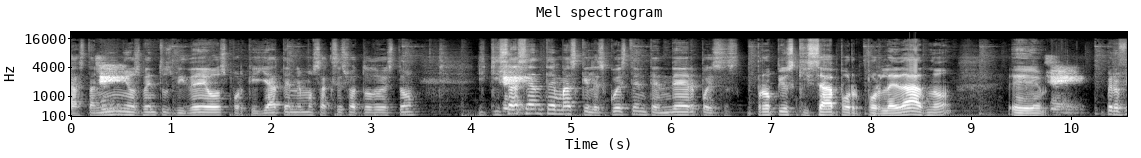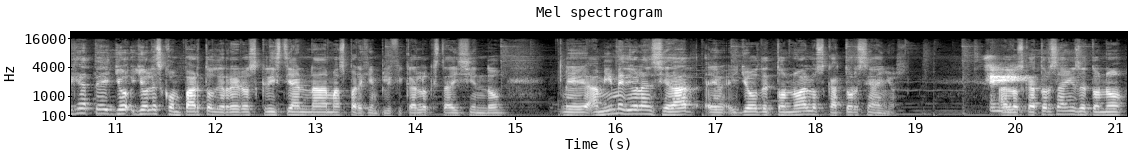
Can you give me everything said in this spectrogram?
hasta niños ven tus videos porque ya tenemos acceso a todo esto. Y quizás sean temas que les cueste entender, pues propios quizá por, por la edad, ¿no? Eh, pero fíjate, yo, yo les comparto, guerreros, Cristian, nada más para ejemplificar lo que está diciendo. Eh, a mí me dio la ansiedad, eh, yo detonó a los 14 años. A los 14 años detonó.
